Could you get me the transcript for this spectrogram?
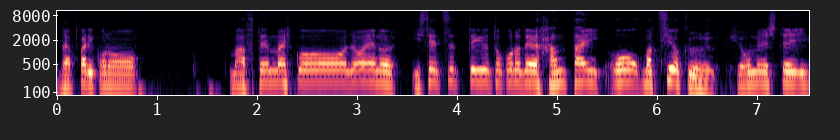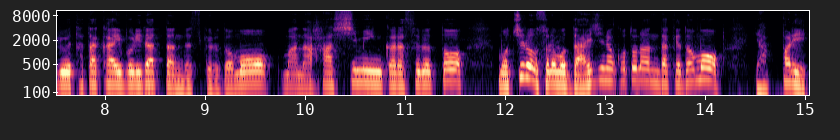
ー、やっぱりこの、まあ、普天間飛行場への移設っていうところで反対を、まあ、強く表明している戦いぶりだったんですけれども、まあ、那覇市民からするともちろんそれも大事なことなんだけどもやっぱり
